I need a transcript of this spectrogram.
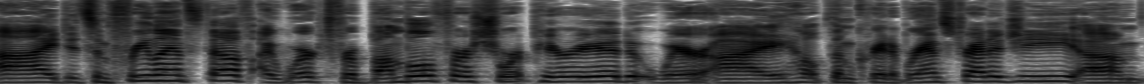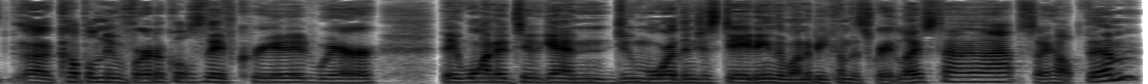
I did some freelance stuff. I worked for Bumble for a short period where I helped them create a brand strategy, um, a couple new verticals they've created where they wanted to, again, do more than just dating. They want to become this great lifestyle app. So I helped them.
